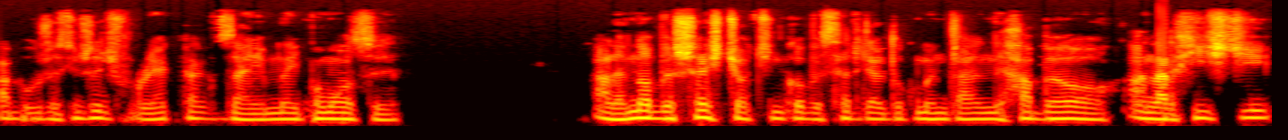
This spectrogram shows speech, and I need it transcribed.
aby uczestniczyć w projektach wzajemnej pomocy. Ale nowy sześciodcinkowy serial dokumentalny HBO Anarchiści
